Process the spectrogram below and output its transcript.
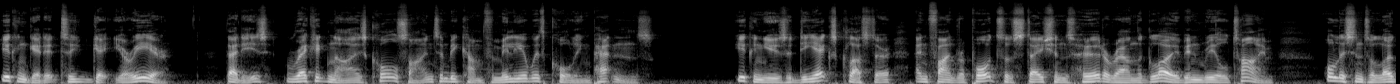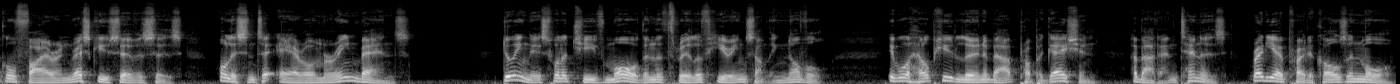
You can get it to get your ear. That is, recognize call signs and become familiar with calling patterns. You can use a DX cluster and find reports of stations heard around the globe in real time, or listen to local fire and rescue services, or listen to air or marine bands. Doing this will achieve more than the thrill of hearing something novel. It will help you learn about propagation, about antennas, radio protocols, and more.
